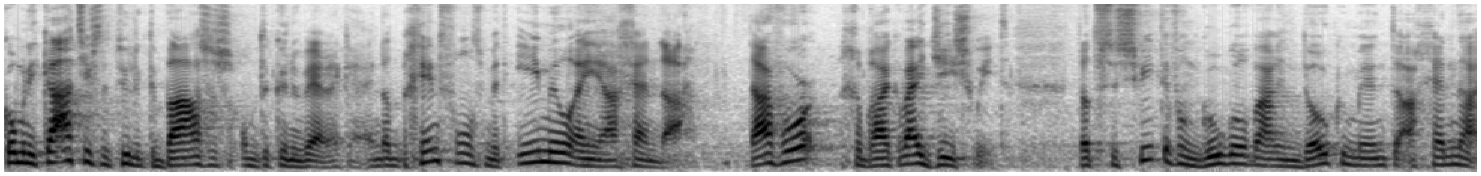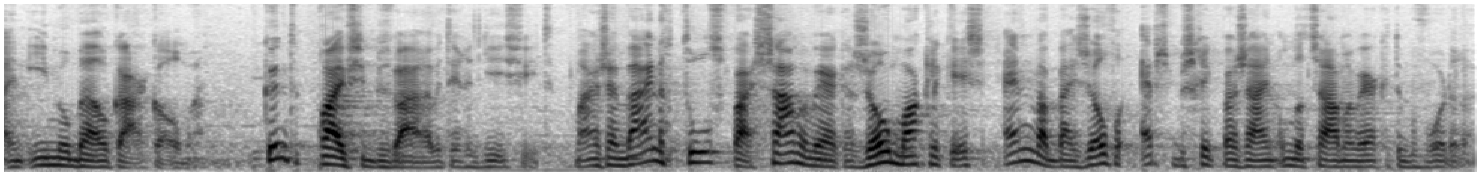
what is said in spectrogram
Communicatie is natuurlijk de basis om te kunnen werken en dat begint voor ons met e-mail en je agenda. Daarvoor gebruiken wij G Suite. Dat is de suite van Google waarin documenten, agenda en e-mail bij elkaar komen. Kunt privacybezwaren hebben tegen G Suite, maar er zijn weinig tools waar samenwerken zo makkelijk is en waarbij zoveel apps beschikbaar zijn om dat samenwerken te bevorderen.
